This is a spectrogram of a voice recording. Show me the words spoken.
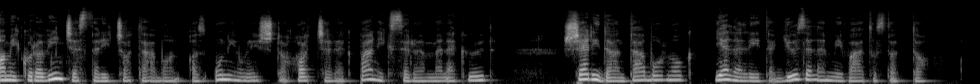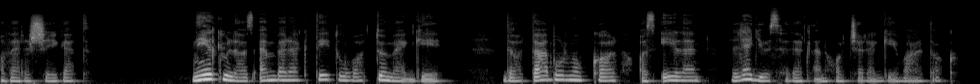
Amikor a Winchesteri csatában az unionista hadsereg pánikszerűen menekült, Sheridan tábornok jelenléte győzelemmé változtatta a vereséget. Nélküle az emberek tétóva tömeggé, de a tábornokkal az élen legyőzhetetlen hadsereggé váltak.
